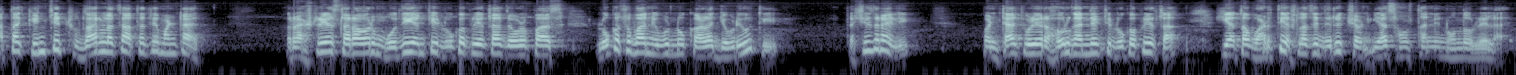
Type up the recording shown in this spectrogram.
आता किंचित सुधारल्याचं आता ते म्हणतायत. राष्ट्रीय स्तरावर मोदी यांची लोकप्रियता जवळपास लोकसभा निवडणूक काळात जेवढी होती तशीच राहिली. पण त्याचवेळी राहुल गांधींची लोकप्रियता ही आता वाढती असल्याचं निरीक्षण या संस्थांनी नोंदवलेलं आहे.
